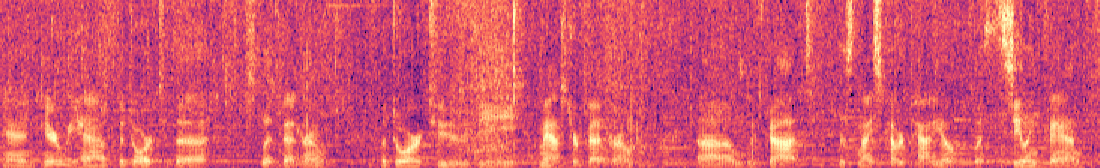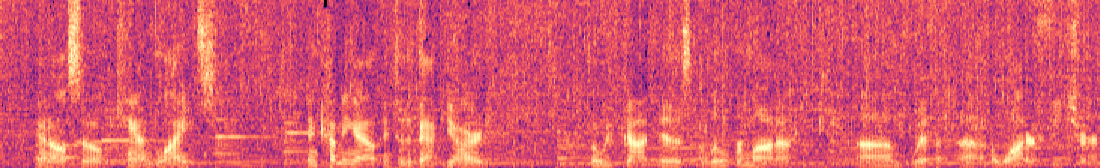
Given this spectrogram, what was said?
and here we have the door to the split bedroom, the door to the master bedroom. Um, we've got this nice covered patio with ceiling fan and also canned lights. And coming out into the backyard what we've got is a little Ramada um, with uh, a water feature.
